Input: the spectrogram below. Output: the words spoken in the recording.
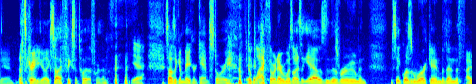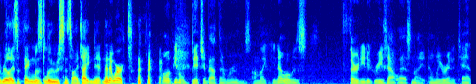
man, that's great. You're like, so I fixed the toilet for them. yeah. Sounds like a maker camp story. With the Blackthorn, everyone's always like, yeah, I was in this room and the sink wasn't working, but then the, I realized the thing was loose, and so I tightened it, and then it worked. Well, when people bitch about their rooms, I'm like, you know, it was 30 degrees out last night, and we were in a tent.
